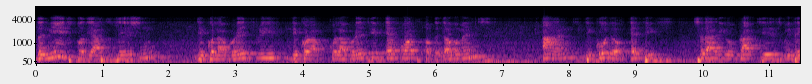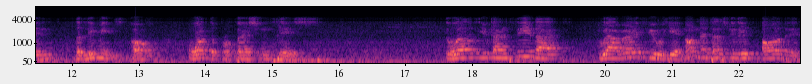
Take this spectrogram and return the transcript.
the need for the association, the collaboratory, the collaborative efforts of the government, and the code of ethics so that you practice within the limits of what the profession says. Well, you can see that we are very few here, not necessarily all the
